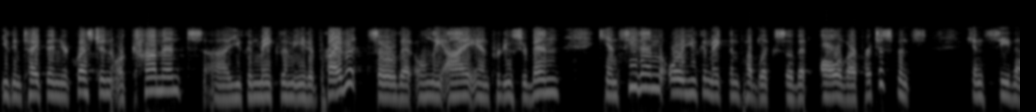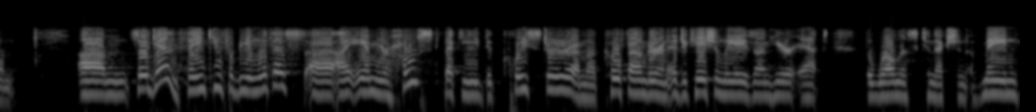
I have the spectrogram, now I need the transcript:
you can type in your question or comment. Uh, you can make them either private so that only I and producer Ben can see them, or you can make them public so that all of our participants can see them. Um, so again, thank you for being with us. Uh, I am your host, Becky DeKeuster. I'm a co-founder and education liaison here at the Wellness Connection of Maine,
